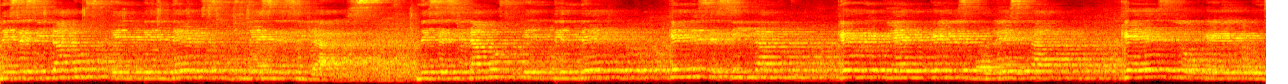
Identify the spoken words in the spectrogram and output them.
Necesitamos entender sus necesidades. Necesitamos entender qué necesitan, qué requieren, qué les molesta, qué es lo que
